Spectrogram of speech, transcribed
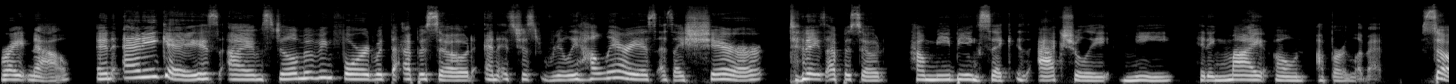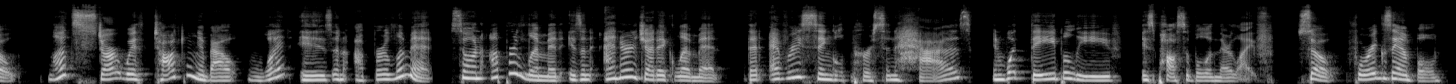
right now. In any case, I am still moving forward with the episode, and it's just really hilarious as I share today's episode how me being sick is actually me hitting my own upper limit. So let's start with talking about what is an upper limit. So, an upper limit is an energetic limit that every single person has in what they believe is possible in their life. So, for example,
